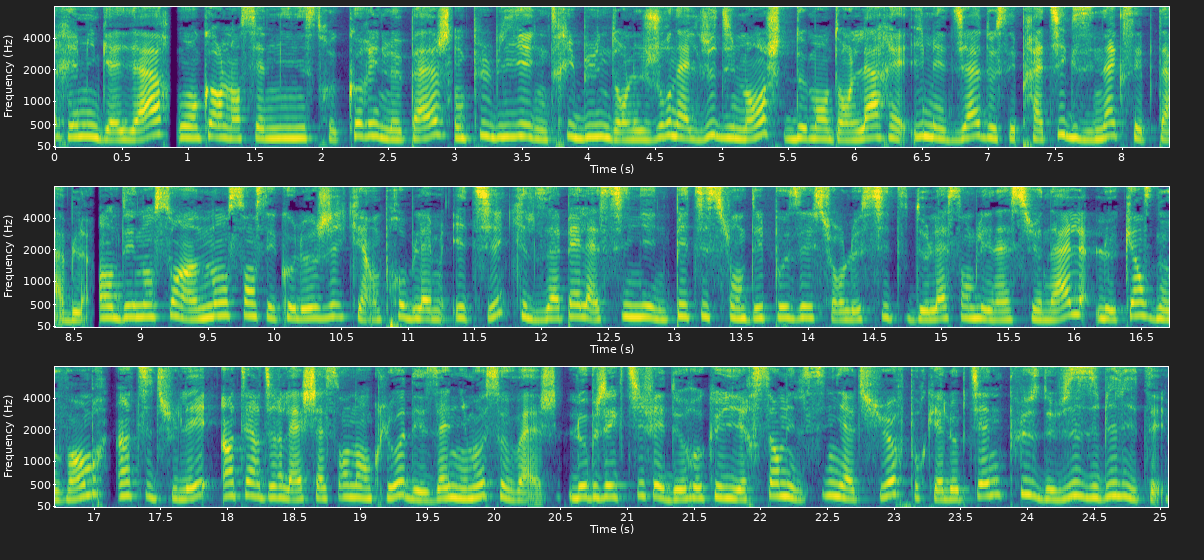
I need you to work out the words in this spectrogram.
Rémi Gaillard ou encore l'ancienne ministre Corinne Lepage, ont publié une tribune dans le journal du dimanche demandant l'arrêt immédiat de ces pratiques inacceptables. En dénonçant un non-sens écologique et un problème éthique, qu'ils appellent à signer une pétition déposée sur le site de l'Assemblée nationale le 15 novembre intitulée Interdire la chasse en enclos des animaux sauvages. L'objectif est de recueillir 100 000 signatures pour qu'elle obtienne plus de visibilité.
